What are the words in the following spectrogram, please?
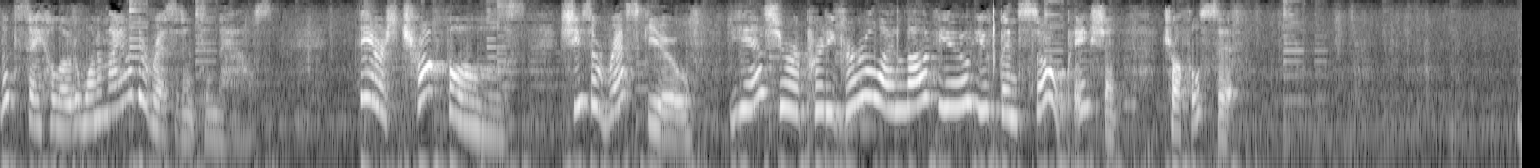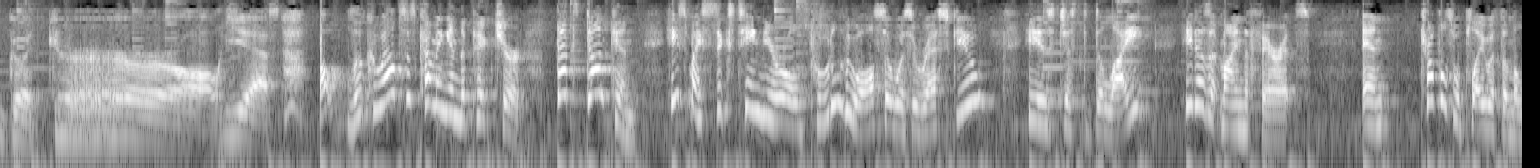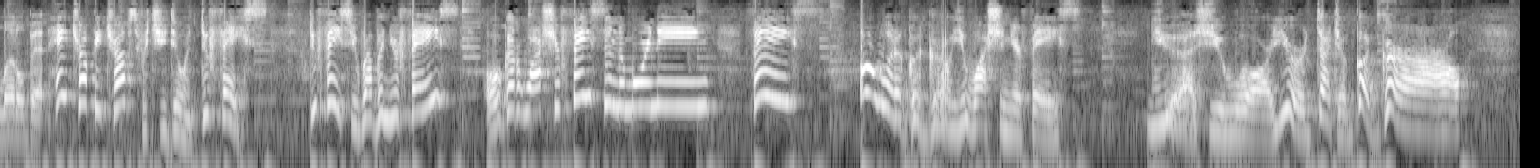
Let's say hello to one of my other residents in the house. There's Truffles. She's a rescue. Yes, you're a pretty girl. I love you. You've been so patient. Truffles, sit. Good girl. Yes. Oh, look who else is coming in the picture. That's Duncan. He's my 16 year old poodle who also was a rescue. He is just a delight. He doesn't mind the ferrets. And Truffles will play with them a little bit. Hey, Truffy Truffs, what you doing? Do face. Do face. You rubbing your face? Oh, gotta wash your face in the morning. Face. Oh, what a good girl. You washing your face. Yes, you are. You're such a good girl.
